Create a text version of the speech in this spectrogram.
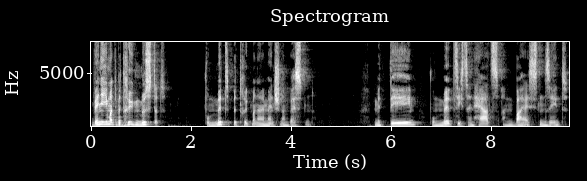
wenn ihr jemanden betrügen müsstet, womit betrügt man einen Menschen am besten? Mit dem, womit sich sein Herz am meisten sehnt.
